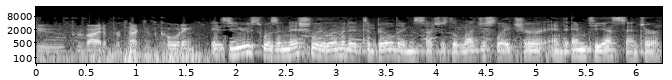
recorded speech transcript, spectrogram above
to provide a protective coating. Its use was initially limited to buildings such as the legislature and MTS Center,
